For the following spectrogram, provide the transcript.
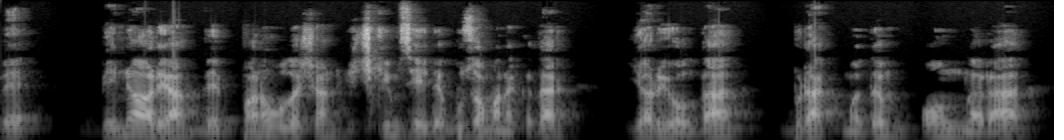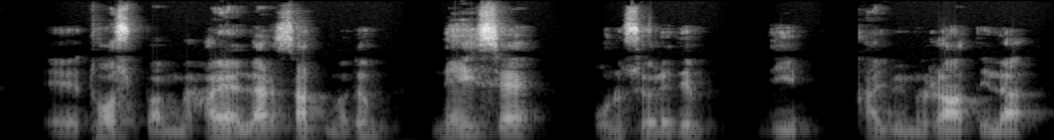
ve beni arayan ve bana ulaşan hiç kimseyi de bu zamana kadar yarı yolda bırakmadım. Onlara e, toz pembe hayaller satmadım. Neyse onu söyledim deyip kalbimin rahatlığıyla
